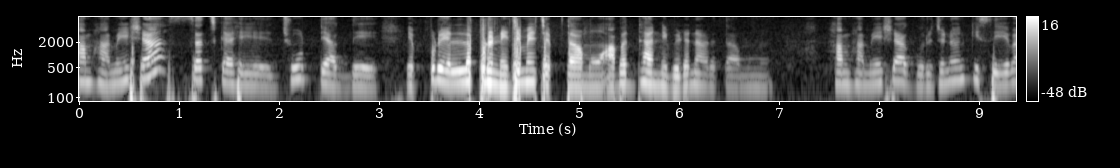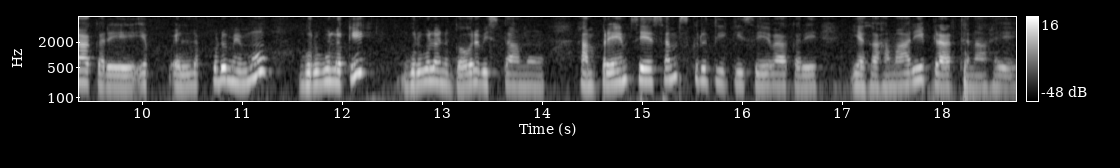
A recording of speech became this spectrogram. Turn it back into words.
హమ్ హమేషా సచ్ కహే झूठ త్యాగ్ దే. ఎప్పుడు ఎల్లప్పుడూ నిజమే చెప్తాము. అబద్ధాన్ని విడనాడతాము. హమ్ హమేషా గురుజనంకి సేవా కరే. ఎల్లప్పుడూ మేము గురువులకి గురువులను గౌరవిస్తాము. హమ్ ప్రేమ్ సే సంస్కృతికి సేవా కరే. యహ హమారీ ప్రార్థన హే.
